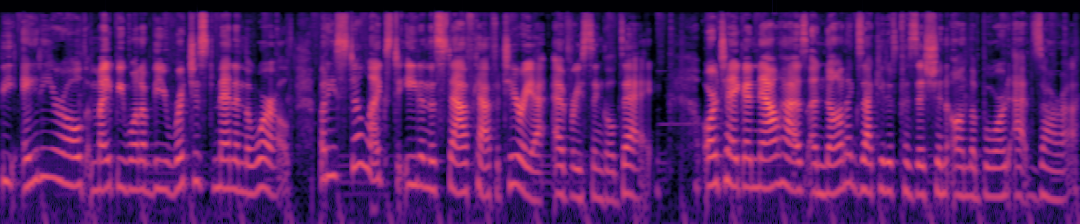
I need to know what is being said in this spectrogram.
the 80 year old might be one of the richest men in the world, but he still likes to eat in the staff cafeteria every single day. Ortega now has a non executive position on the board at Zara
